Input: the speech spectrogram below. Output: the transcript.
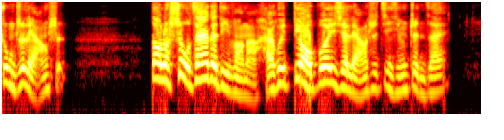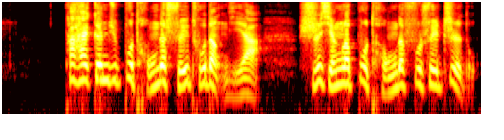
种植粮食。到了受灾的地方呢，还会调拨一些粮食进行赈灾。他还根据不同的水土等级啊，实行了不同的赋税制度。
